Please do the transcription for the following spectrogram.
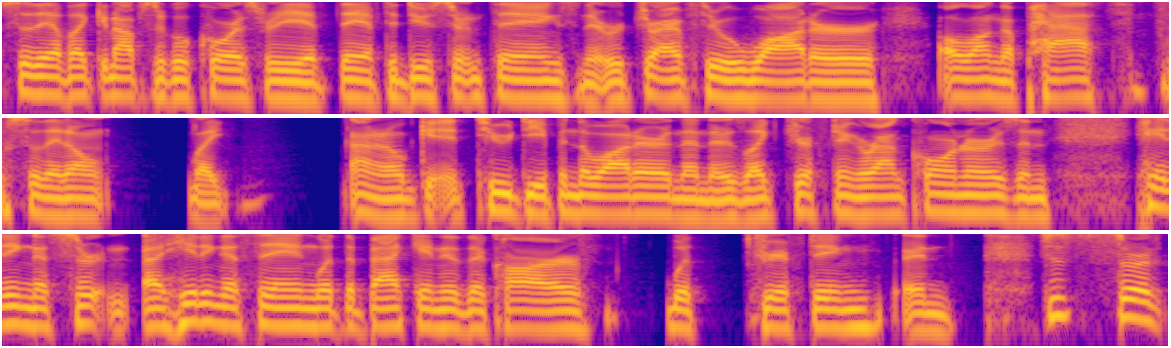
So they have like an obstacle course where you have, they have to do certain things and or drive through water along a path so they don't like I don't know get too deep in the water. And then there's like drifting around corners and hitting a certain uh, hitting a thing with the back end of the car with drifting and just sort of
